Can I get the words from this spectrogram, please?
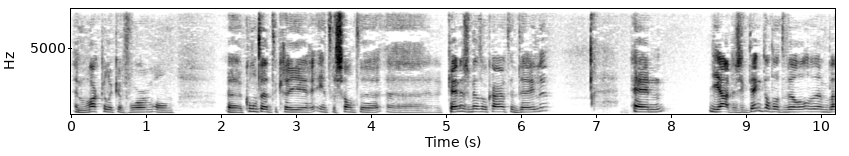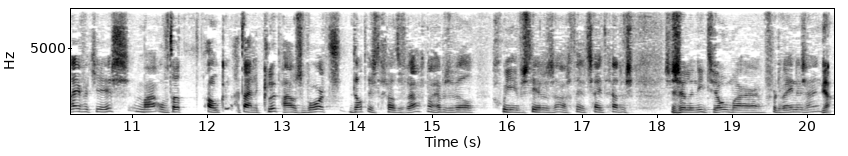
Een makkelijke vorm om content te creëren, interessante kennis met elkaar te delen. En ja, dus ik denk dat dat wel een blijvertje is. Maar of dat ook uiteindelijk Clubhouse wordt, dat is de grote vraag. Nou hebben ze wel goede investeerders achter, et cetera. Dus ze zullen niet zomaar verdwenen zijn. Ja.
